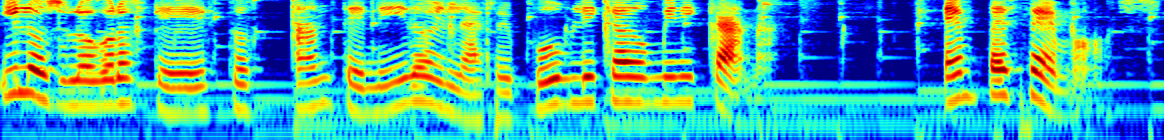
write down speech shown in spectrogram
y los logros que estos han tenido en la República Dominicana. Empecemos.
